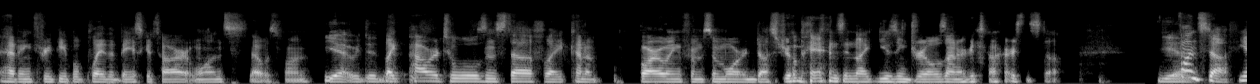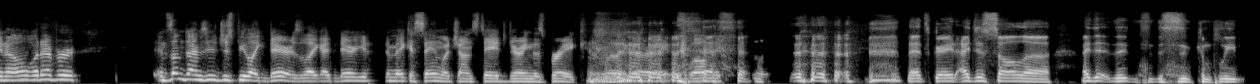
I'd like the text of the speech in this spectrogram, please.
having three people play the bass guitar at once. That was fun. Yeah, we did Like power tools and stuff, like kind of borrowing from some more industrial bands and like using drills on our guitars and stuff. Yeah. Fun stuff, you know, whatever. And sometimes you'd just be like dares, like I dare you to make a sandwich on stage during this break. And we're like, all right, well, make a sandwich. That's great. I just saw. Uh, I did. This is a complete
